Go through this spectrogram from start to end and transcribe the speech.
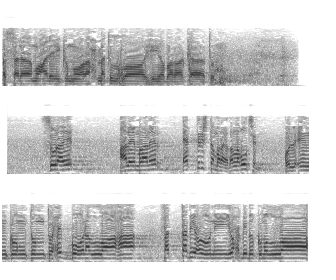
আসসালামু আলাইকুম ওয়া রাহমাতুল্লাহি ওয়া বারাকাতুহু। সূরায়ে আলে ইমরানের একত্রিশ নম্বর আয়াত আল্লাহ বলছেন قل إن كنتم تحبون الله فاتبعوني يحببكم الله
